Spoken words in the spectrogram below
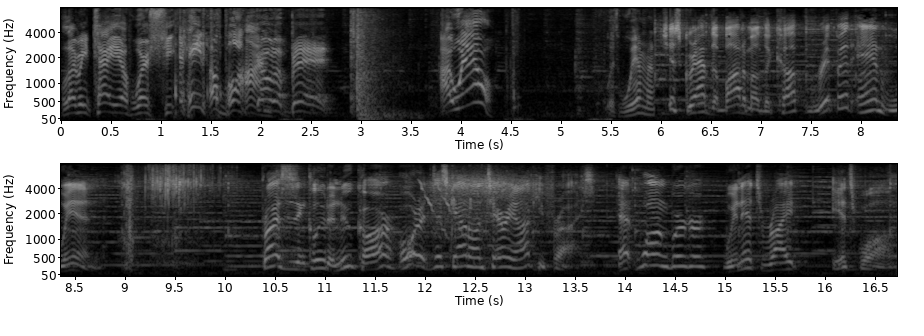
let me tell you where she ain't a blonde. Go to bed. I will. With women. Just grab the bottom of the cup, rip it, and win. Prizes include a new car or a discount on teriyaki fries. At Wong Burger, when it's right, it's Wong.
